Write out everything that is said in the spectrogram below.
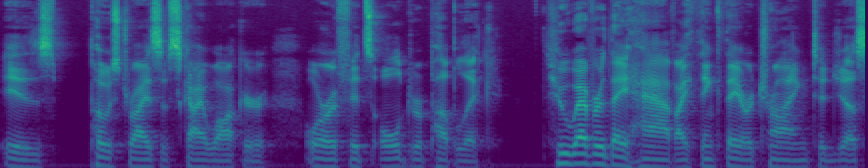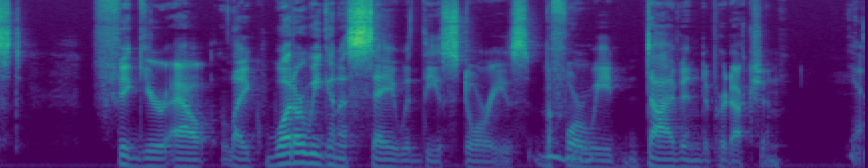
is post Rise of Skywalker or if it's Old Republic whoever they have, I think they are trying to just figure out like what are we going to say with these stories before mm-hmm. we dive into production. Yeah.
